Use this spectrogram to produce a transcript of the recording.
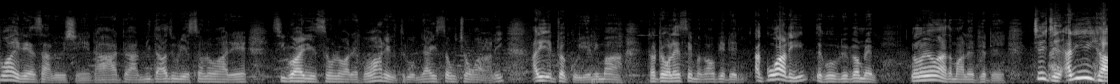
အကိုတို့ဘွားရည်တဲ့ဆာလို့ရှိရင်ဒါဒါမိသားစုတွေဆွံ့လွှတ်ရတယ်စီးပွားရေးတွေဆွံ့လွှတ်ရတယ်ဘွားတွေကိုသူတို့အများကြီးဆုံးချုံရတာလေအဲ့ဒီအတွက်ကိုရေလီမတော်တော်လေးစိတ်မကောင်းဖြစ်တယ်အကိုကလေဒီကိုဘယ်လိုပြောမလဲငလုံးရောင်းရသမားလည်းဖြစ်တယ်ကြည့်ချင်အဲ့ဒီခါ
